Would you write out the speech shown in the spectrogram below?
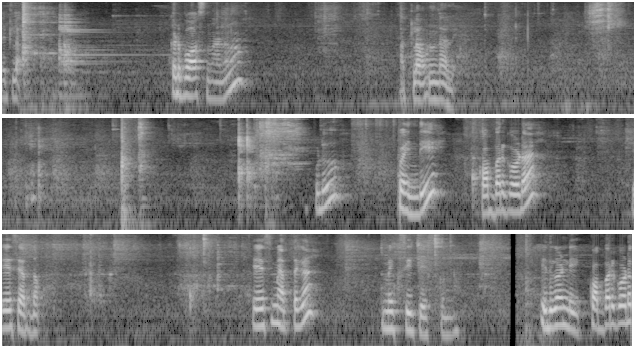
ఇట్లా. ఇక్కడ పోస్తున్నాను. అట్లా ఉండాలి. ఇప్పుడు పోయింది. కొబ్బరి కూడా. వేసేద్దాం. వేసి మెత్తగా మిక్సీ చేసుకుందాం. ఇదిగోండి కొబ్బరి కూడా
